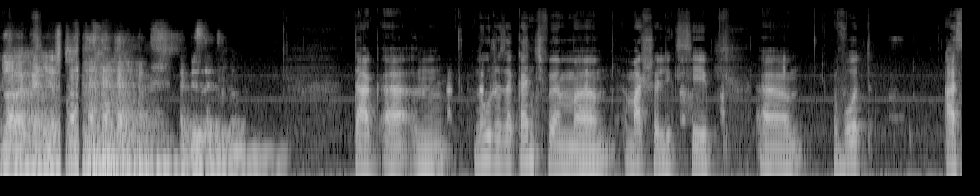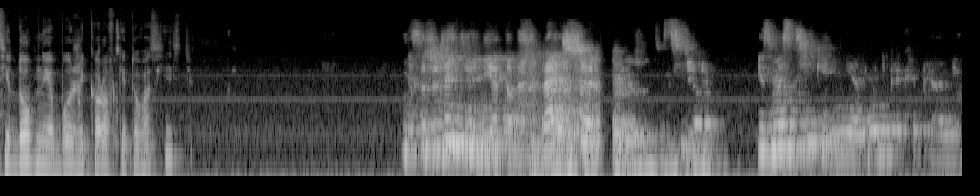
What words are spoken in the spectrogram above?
да, конечно. Обязательно. Так, э, ну уже заканчиваем. Э, Маша, Алексей, э, вот, а съедобные божьи коровки-то у вас есть? К сожалению, нету. Раньше... Из мастики? Нет, мы не прикрепляем их.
